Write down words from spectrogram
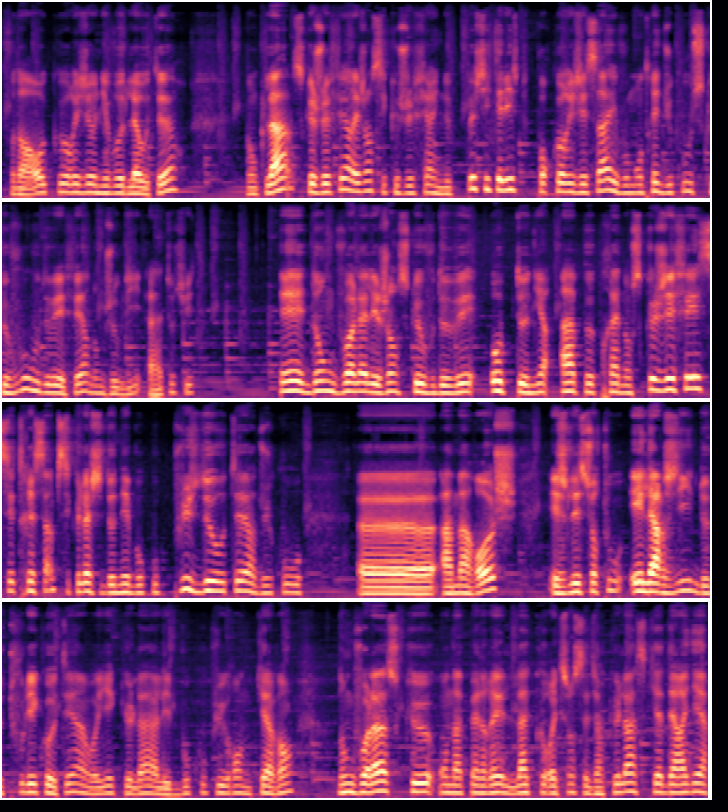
Il faudra recorriger au niveau de la hauteur. Donc là, ce que je vais faire les gens, c'est que je vais faire une petite liste pour corriger ça et vous montrer du coup ce que vous, vous devez faire. Donc je vous dis à tout de suite. Et donc voilà les gens ce que vous devez obtenir à peu près. Donc ce que j'ai fait c'est très simple, c'est que là j'ai donné beaucoup plus de hauteur du coup euh, à ma roche. Et je l'ai surtout élargi de tous les côtés. Hein. Vous voyez que là elle est beaucoup plus grande qu'avant. Donc voilà ce que on appellerait la correction. C'est-à-dire que là ce qu'il y a derrière,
